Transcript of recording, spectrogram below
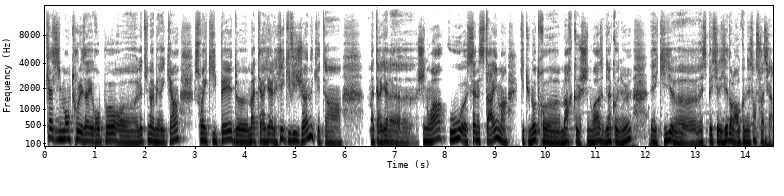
Quasiment tous les aéroports euh, latino-américains sont équipés de matériel Hikvision, qui est un, matériel euh, chinois, ou euh, SenseTime, qui est une autre euh, marque chinoise bien connue et qui est spécialisée dans la reconnaissance faciale.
